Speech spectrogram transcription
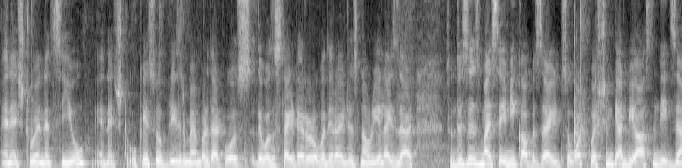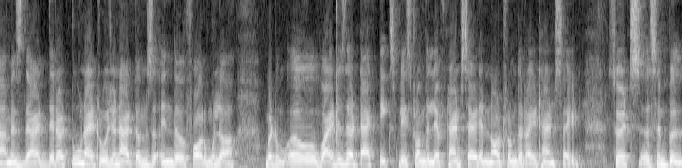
NH2 NHCO NH2 okay so please remember that was there was a slight error over there I just now realized that so this is my semi carbazide so what question can be asked in the exam is that there are two nitrogen atoms in the formula but uh, why does the attack takes place from the left hand side and not from the right hand side? So it's uh, simple.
